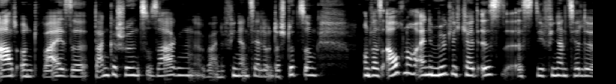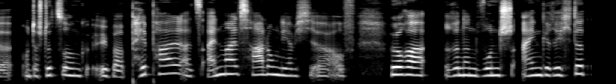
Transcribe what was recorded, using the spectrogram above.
Art und Weise, Dankeschön zu sagen, über eine finanzielle Unterstützung. Und was auch noch eine Möglichkeit ist, ist die finanzielle Unterstützung über PayPal als Einmalzahlung. Die habe ich äh, auf Hörerinnenwunsch eingerichtet.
